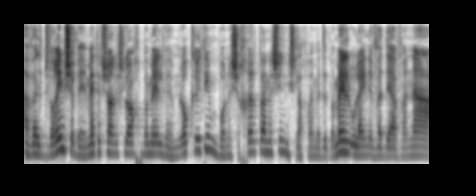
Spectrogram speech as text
אבל דברים שבאמת אפשר לשלוח במייל והם לא קריטיים, בואו נשחרר את האנשים, נשלח להם את זה במייל, אולי נוודא הבנה,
